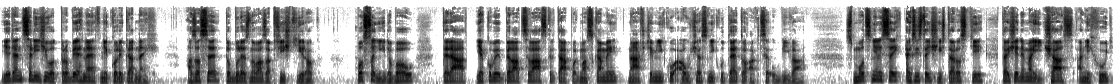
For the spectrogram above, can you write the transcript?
Jeden celý život proběhne v několika dnech a zase to bude znova za příští rok. Poslední dobou, která jakoby byla celá skrytá pod maskami, návštěvníků a účastníků této akce ubývá. Zmocnili se jich existenční starosti, takže nemají čas ani chuť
